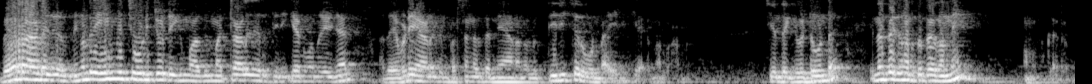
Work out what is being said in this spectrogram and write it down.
വേറെ ആളുകൾ നിങ്ങളുടെ എയിം വെച്ച് ഓടിച്ചോണ്ടിരിക്കുമ്പോൾ അതിൽ മറ്റാൾ കയറി തിരിക്കാൻ വന്നു കഴിഞ്ഞാൽ അത് എവിടെയാണെങ്കിലും പ്രശ്നങ്ങൾ തന്നെയാണെന്നുള്ള തിരിച്ചറിവുണ്ടായിരിക്കുക എന്നുള്ളതാണ്. ചിന്തയ്ക്ക് വിട്ടുകൊണ്ട് ഇന്നത്തേക്ക് നടത്തട്ടെ. നന്ദി. നമസ്കാരം.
